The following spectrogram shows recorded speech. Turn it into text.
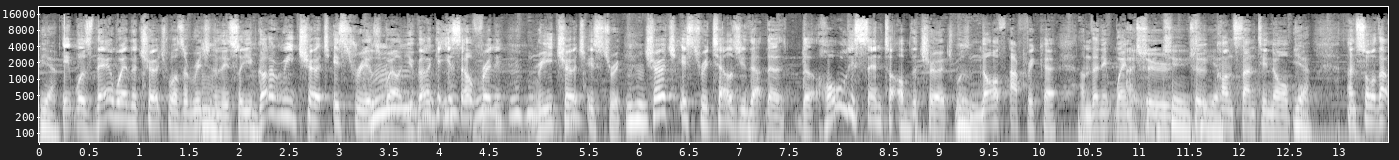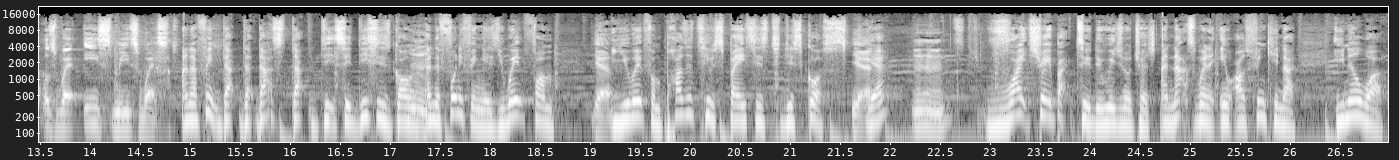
yeah. It was there where the church was originally. So you've got to read church history as well. You've got to get yourself ready. Mm-hmm. Read church history. Church history tells you that the, the holy center of the church was North Africa and then it went Uh, to, to- to, to, yeah. Constantinople. Yeah. And so that was where East meets West. And I think that, that that's that. See, this is going. And the funny thing is, you went from. Yeah. you went from positive spaces to discuss. Yeah. yeah, mm-hmm. right straight back to the original church, and that's when I was thinking that you know what.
